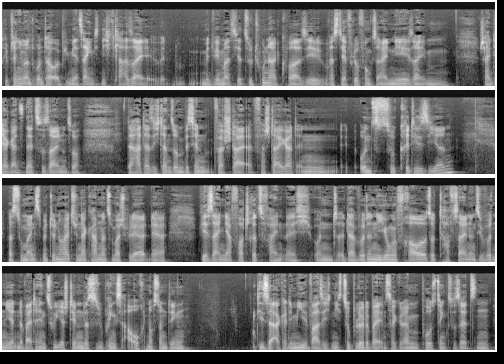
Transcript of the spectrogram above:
schrieb dann jemand drunter, ob ihm jetzt eigentlich nicht klar sei, mit wem er es hier zu tun hat, quasi, was der Flurfunk sei. Nee, sei ihm, scheint ja ganz nett zu sein und so. Da hat er sich dann so ein bisschen versteigert, in uns zu kritisieren, was du meinst mit Dünnhäutchen. Da kam dann zum Beispiel der, der wir seien ja fortschrittsfeindlich. Und da würde eine junge Frau so tough sein und sie würden weiterhin zu ihr stehen. Und das ist übrigens auch noch so ein Ding. Diese Akademie war sich nicht so blöde, bei Instagram ein Posting zu setzen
